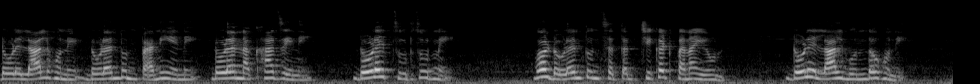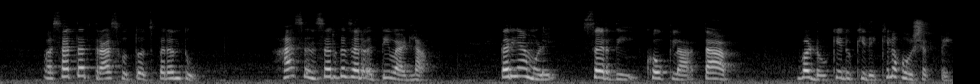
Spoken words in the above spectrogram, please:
डोळे लाल होणे डोळ्यांतून पाणी येणे डोळ्यांना खाज येणे डोळे चुरचुरणे व डोळ्यांतून सतत चिकटपणा येऊन डोळे लाल बुंद होणे. असा तर त्रास होतोच परंतु हा संसर्ग जर अति वाढला तर यामुळे सर्दी खोकला ताप व डोकेदुखी देखील होऊ शकते.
